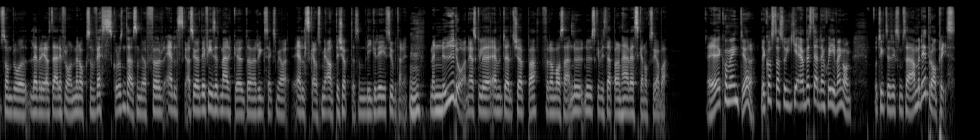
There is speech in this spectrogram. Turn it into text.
som då levereras därifrån, men också väskor och sånt här som jag förr älskar. Alltså, jag, det finns ett märke av en ryggsäck som jag älskar och som jag alltid köpte, som ligger i Storbritannien. Mm. Men nu då, när jag skulle eventuellt köpa, för de var så här, nu, nu ska vi släppa den här väskan också, jag bara, det kommer jag inte göra. Det kostar så jä- Jag beställde en skiva en gång och tyckte liksom så här, ja men det är bra pris.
